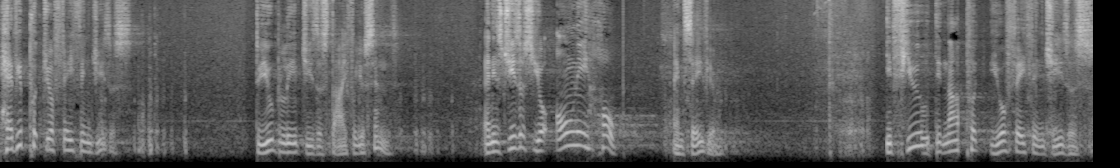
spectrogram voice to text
Have you put your faith in Jesus? Do you believe Jesus died for your sins? And is Jesus your only hope and Savior? If you did not put your faith in Jesus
